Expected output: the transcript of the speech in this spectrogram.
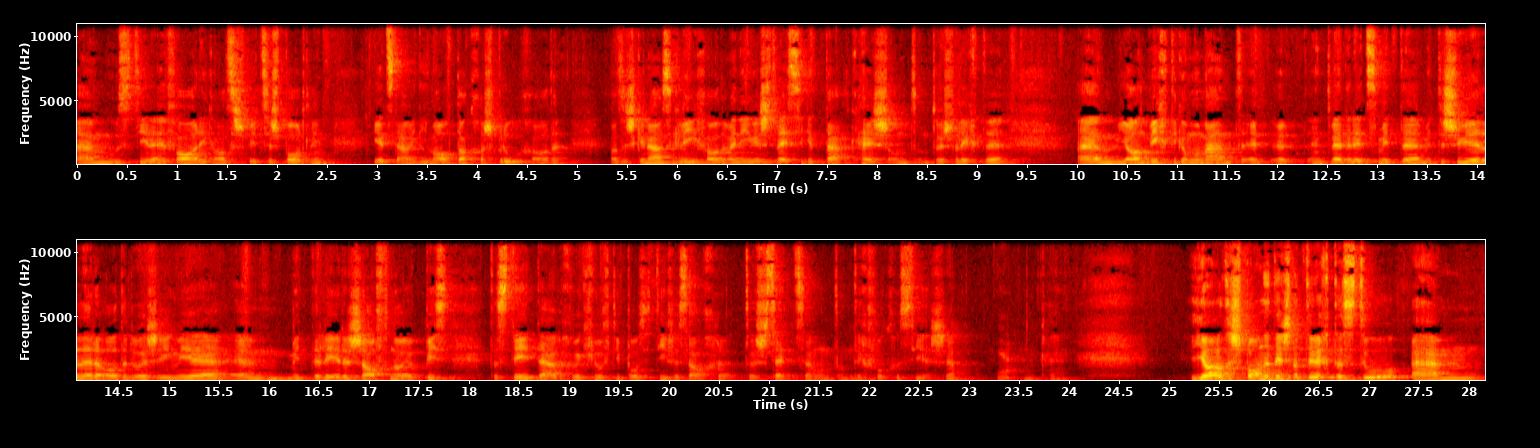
ähm, aus deiner Erfahrung als Spitzensportlerin jetzt auch in deinem Alltag kannst brauchen oder? Also es ist genau das Gleiche, oder? wenn du einen stressigen Tag hast und, und du hast vielleicht äh, ähm, ja, einen wichtigen Moment, äh, äh, entweder jetzt mit, äh, mit den Schülern oder du hast irgendwie ähm, mit der Lehrerschaft noch etwas, dass du dort einfach wirklich auf die positiven Sachen setzen und, und dich fokussierst. Ja. ja. Okay. Ja, das Spannende ist natürlich, dass du, ähm,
